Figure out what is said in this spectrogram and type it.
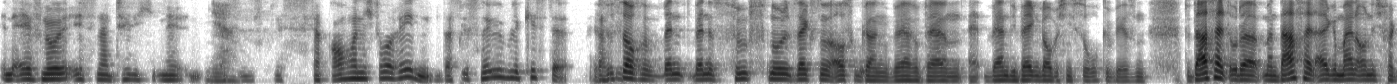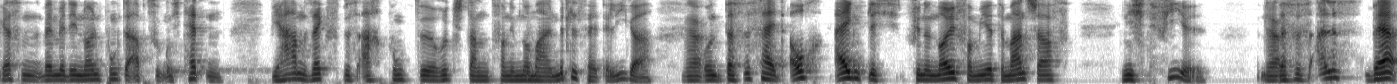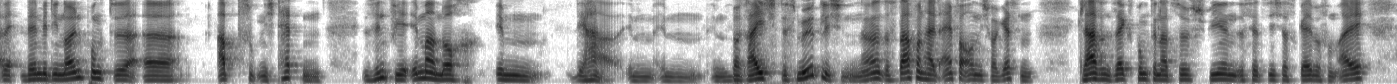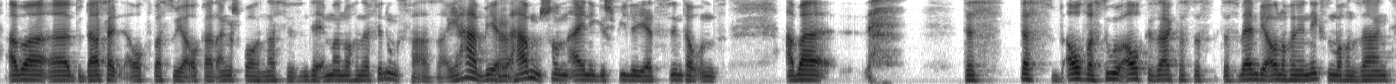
in 11-0 ist natürlich eine, ja. das ist, das, da brauchen wir nicht drüber reden. Das ist eine üble Kiste. Es ist, ist, auch, wenn, wenn es 5-0, 6-0 ausgegangen wäre, wären, äh, wären die Wellen, glaube ich, nicht so hoch gewesen. Du darfst halt, oder man darf halt allgemein auch nicht vergessen, wenn wir den 9-Punkte-Abzug nicht hätten. Wir haben 6 bis 8 Punkte Rückstand von dem normalen Mittelfeld der Liga. Ja. Und das ist halt auch eigentlich für eine neu formierte Mannschaft nicht viel. Ja. Das ist alles, wenn wir die 9 Punkte äh, Abzug nicht hätten, sind wir immer noch im, ja, im, im, im Bereich des Möglichen. Ne? Das darf man halt einfach auch nicht vergessen. Klar sind sechs Punkte nach zwölf Spielen, ist jetzt nicht das Gelbe vom Ei, aber äh, du darfst halt auch, was du ja auch gerade angesprochen hast, wir sind ja immer noch in der Findungsphase. Ja, wir ja. haben schon einige Spiele jetzt hinter uns, aber das, das auch, was du auch gesagt hast, das, das werden wir auch noch in den nächsten Wochen sagen,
